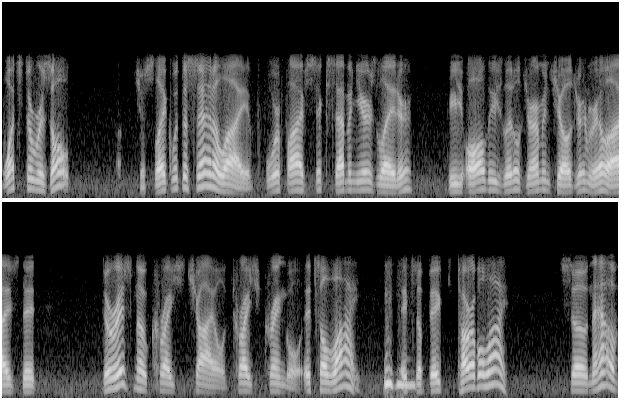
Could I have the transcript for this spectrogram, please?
what's the result? Just like with the Santa lie, four, five, six, seven years later, these all these little German children realize that there is no Christ child, Christ Kringle. It's a lie. Mhm. It's a big, terrible lie. So now,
